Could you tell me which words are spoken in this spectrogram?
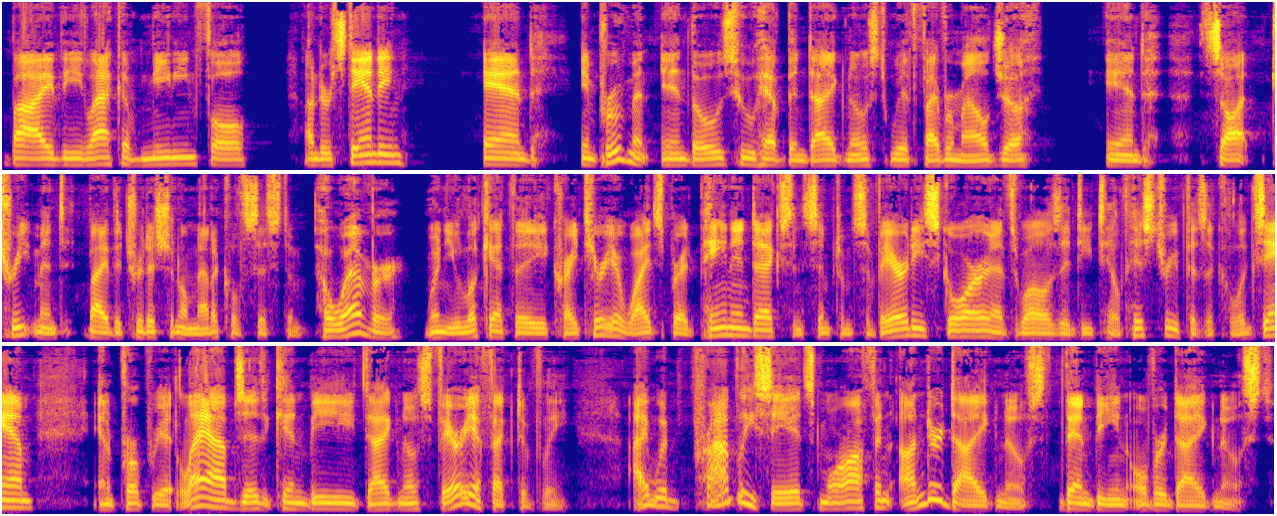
by the lack of meaningful understanding and improvement in those who have been diagnosed with fibromyalgia and sought treatment by the traditional medical system. However, when you look at the criteria widespread pain index and symptom severity score, as well as a detailed history, physical exam, and appropriate labs, it can be diagnosed very effectively. I would probably say it's more often underdiagnosed than being overdiagnosed.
